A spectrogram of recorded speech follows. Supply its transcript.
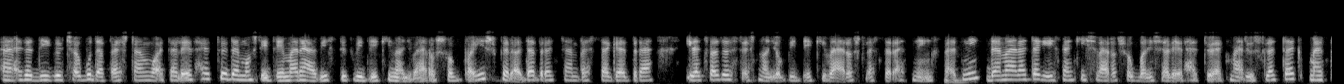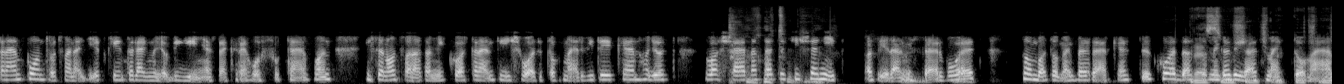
ez eddig csak Budapesten volt elérhető, de most idén már elvisztük vidéki nagyvárosokba is, például Debrecenbe, Szegedre, illetve az összes nagyobb vidéki város lesz szeretnénk fedni, de mellett egészen kisvárosokban is elérhetőek már üzletek, mert talán pont ott van egyébként a legnagyobb igény ezekre hosszú távon, hiszen ott van az, amikor talán ti is voltatok már vidéken, hogy ott vasárnap, tehát ki se nyit az élelmiszer volt, szombaton meg bezár kettőkor, de akkor még az élet megy tovább.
